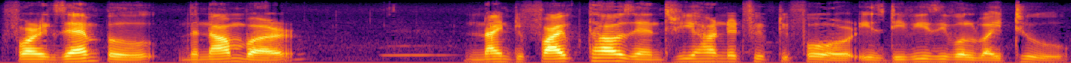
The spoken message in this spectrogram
For example, the number 95354 is divisible by 2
